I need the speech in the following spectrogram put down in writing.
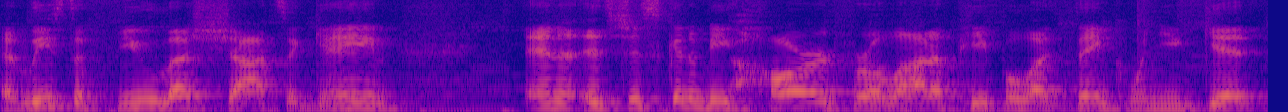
at least a few less shots a game. And it's just going to be hard for a lot of people, I think, when you get,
